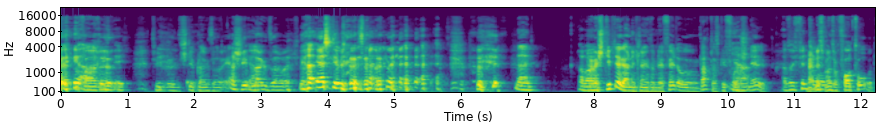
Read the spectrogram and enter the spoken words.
ja, wahre richtig. Typ, und stirbt langsam. Er stirbt Ja. langsam. Ja, er stimmt langsam. Nein. Aber Aber, er stirbt ja gar nicht langsam, der fällt auch über den Dach, das geht voll Ja. schnell. also ich finde Dann ist so, man sofort tot.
